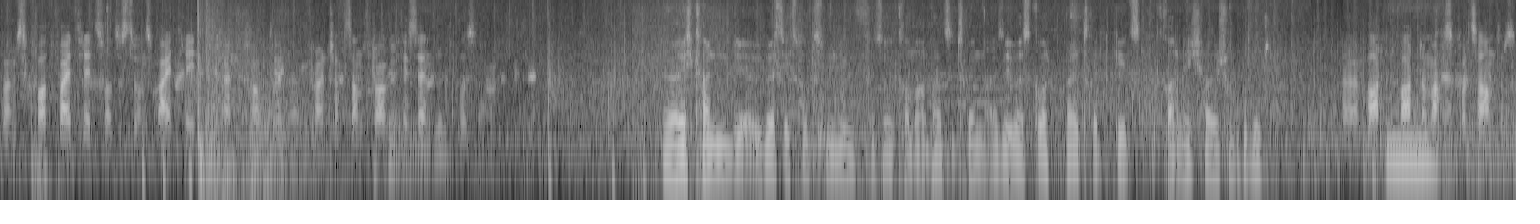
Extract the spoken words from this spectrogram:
beim Squad-Beitritt solltest du uns beitreten können. Ich habe dir eine Freundschaftsanfrage gesendet. Also, ich kann über das Xbox-Menü versuchen, gerade mal beizutreten. Also über Squad-Beitritt geht's gerade nicht, habe ich schon probiert. äh, warte, warte, mach's kurz anders. Äh,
